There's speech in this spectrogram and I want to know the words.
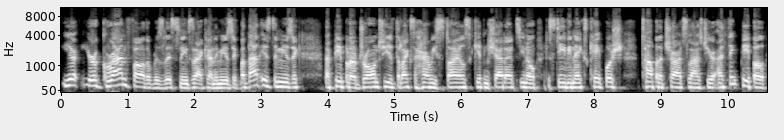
Your your grandfather was listening to that kind of music, but that is the music that people are drawn to. The likes of Harry Styles giving shout outs, you know, to Stevie Nicks, Kate Bush, top of the charts last year. I think people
